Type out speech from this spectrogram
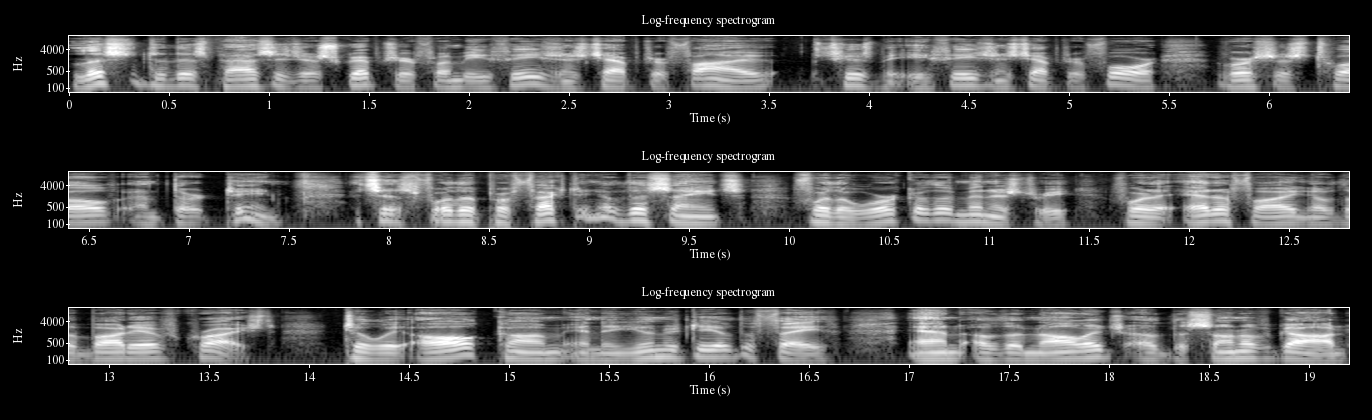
Listen to this passage of scripture from Ephesians chapter 5, excuse me, Ephesians chapter 4, verses 12 and 13. It says, For the perfecting of the saints, for the work of the ministry, for the edifying of the body of Christ, till we all come in the unity of the faith and of the knowledge of the Son of God,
